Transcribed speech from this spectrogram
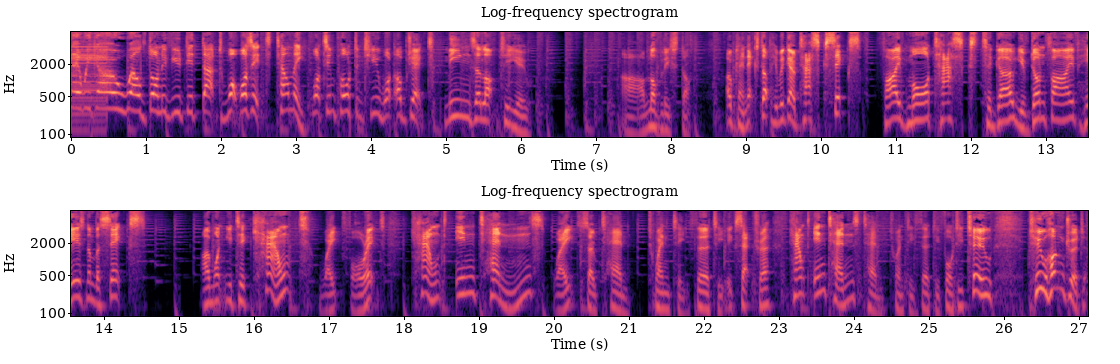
There we go. Well done if you did that. What was it? Tell me. What's important to you? What object means a lot to you? Ah, oh, lovely stuff. Okay, next up, here we go. Task six. Five more tasks to go. You've done five. Here's number six. I want you to count, wait for it, count in tens, wait, so 10, 20, 30, etc. Count in tens 10, 20, 30, 42, 200.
